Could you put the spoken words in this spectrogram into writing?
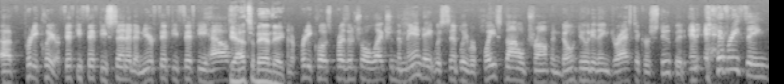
uh, pretty clear 50 50 Senate, a near 50 50 House. Yeah, that's a mandate. And a pretty close presidential election. The mandate was simply replace Donald Trump and don't do anything drastic or stupid. And everything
